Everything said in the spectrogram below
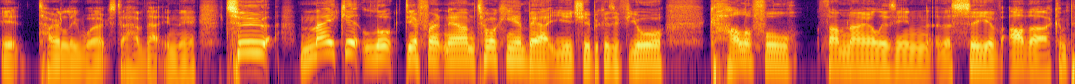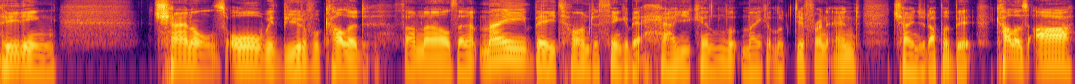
it totally works to have that in there. To make it look different. Now, I'm talking about YouTube because if your colorful thumbnail is in the sea of other competing channels, all with beautiful colored thumbnails, then it may be time to think about how you can look, make it look different and change it up a bit. Colors are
